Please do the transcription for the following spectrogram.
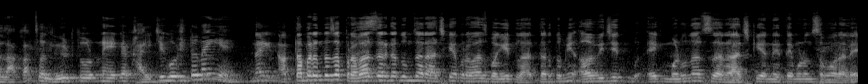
लाखाचं लीड तोडणं हे काय खायची गोष्ट नाहीये. नाही आतापर्यंतचा प्रवास जर का तुमचा राजकीय प्रवास बघितला तर तुम्ही अविजित एक म्हणूनच राजकीय नेते म्हणून समोर आले.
